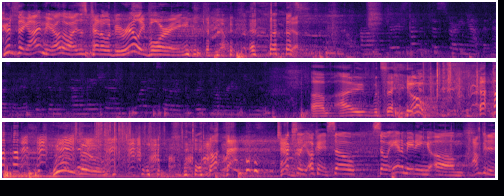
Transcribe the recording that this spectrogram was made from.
good thing I'm here. Otherwise, this panel would be really boring. yeah. Um, for someone just starting out that has an interest in animation, what is a good program to use? Um, I would say. No. Not that. Actually, okay, so so animating, um, I'm gonna,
